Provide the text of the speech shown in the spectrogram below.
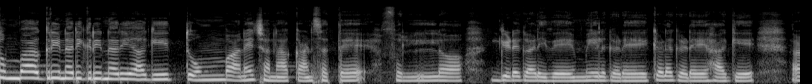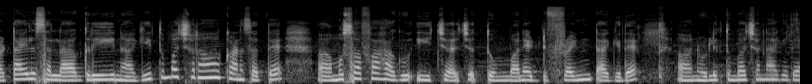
ತುಂಬ ಗ್ರೀನರಿ ಗ್ರೀನರಿ ಆಗಿ ತುಂಬಾ ಚೆನ್ನಾಗಿ ಕಾಣಿಸುತ್ತೆ. ಫುಲ್ ಗಿಡಗಳಿವೆ, ಮೇಲ್ಗಡೆ, ಕೆಳಗಡೆ ಹಾಗೆ ಟೈಲ್ಸ್ ಎಲ್ಲ ಗ್ರೀನ್ ಆಗಿ ತುಂಬ ಚೆನ್ನಾಗಿ ಕಾಣಿಸುತ್ತೆ. ಮುಸಫಾ ಹಾಗೂ ಈ ಚರ್ಚ್ ತುಂಬಾ ಡಿಫ್ರೆಂಟ್ ಆಗಿದೆ. ನೋಡ್ಲಿಕ್ಕೆ ತುಂಬ ಚೆನ್ನಾಗಿದೆ.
